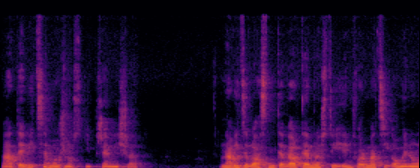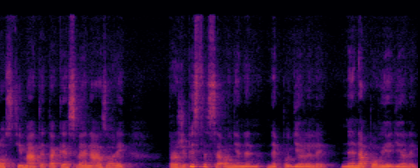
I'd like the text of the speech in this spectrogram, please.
máte více možností přemýšlet. Navíc vlastníte velké množství informací o minulosti, máte také své názory. Proč byste se o ně ne- nepodělili, nenapověděli?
